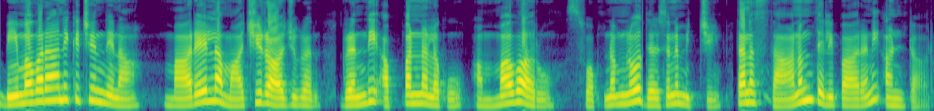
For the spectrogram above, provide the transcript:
భీమవరానికి చెందిన మారేళ్ళ మాచిరాజు గ్రంథి అప్పన్నలకు అమ్మవారు స్వప్నంలో దర్శనమిచ్చి తన స్థానం తెలిపారని అంటారు.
